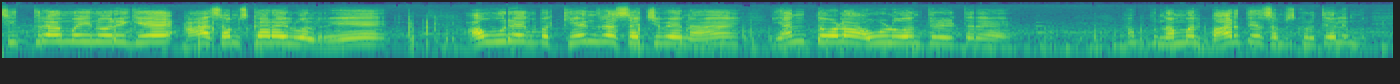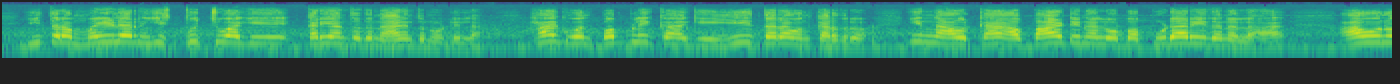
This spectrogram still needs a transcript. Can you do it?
ಸಿದ್ದರಾಮಯ್ಯನವರಿಗೆ ಆ ಸಂಸ್ಕಾರ ಇಲ್ವಲ್ರಿ? ಅವರೇ ಒಬ್ಬ ಕೇಂದ್ರ ಸಚಿವೇನ ಎಂತೋಳ ಅವಳು ಅಂತ ಹೇಳ್ತಾರೆ. ನಮ್ಮಲ್ಲಿ ಭಾರತೀಯ ಸಂಸ್ಕೃತಿಯಲ್ಲಿ ಈ ಥರ ಮಹಿಳೆಯರನ್ನ ಇಷ್ಟು ತುಚ್ಛವಾಗಿ ಕರೆಯೋಂಥದ್ದು ನಾನಂತೂ ನೋಡಲಿಲ್ಲ. ಹಾಗೆ ಒಂದು ಪಬ್ಲಿಕ್ ಆಗಿ ಈ ಥರ ಒಂದು ಕರೆದ್ರು. ಇನ್ನು ಅವ್ರ ಕಾ, ಆ ಪಾರ್ಟಿನಲ್ಲಿ ಒಬ್ಬ ಪುಡಾರಿ ಇದನ್ನಲ್ಲ ಅವನು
